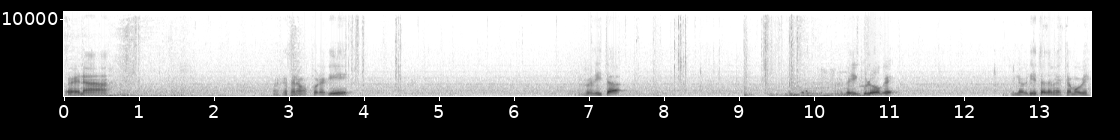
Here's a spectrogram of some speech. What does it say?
Buena. ¿Qué tenemos por aquí? Redita ¿El vehículo o qué? La grieta también está muy bien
